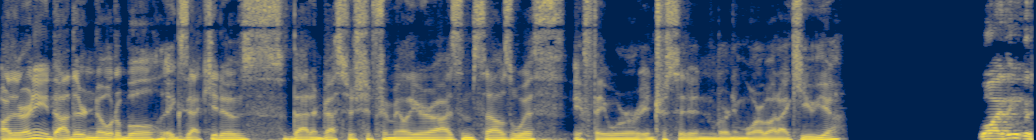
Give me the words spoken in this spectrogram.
Are there any other notable executives that investors should familiarize themselves with if they were interested in learning more about IQVIA? Well, I think the,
